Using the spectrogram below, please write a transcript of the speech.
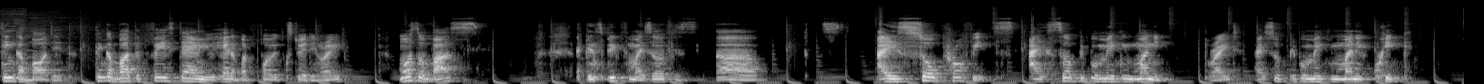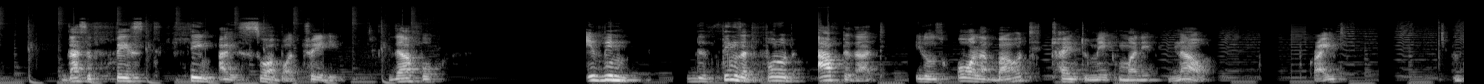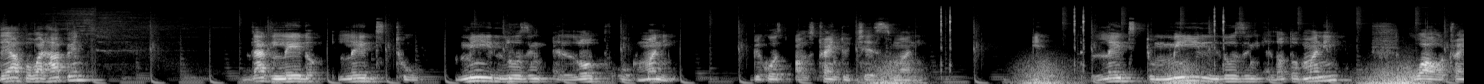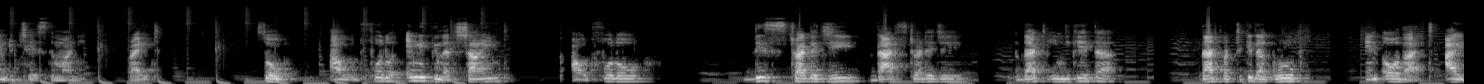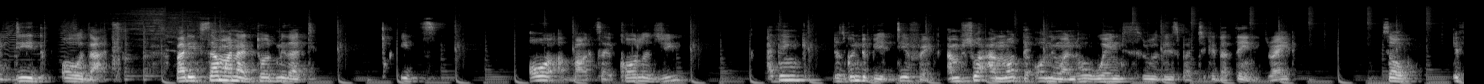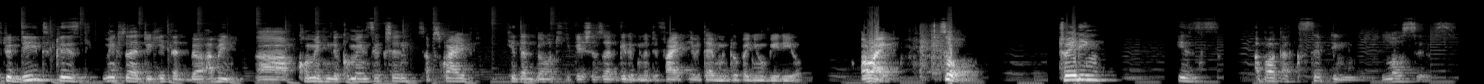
Think about it. Think about the first time you heard about forex trading right? Most of us i can speak for myself is uh, i saw profits. I saw people making money right? I saw people making money quick. That's the first thing I saw about trading. Therefore, even the things that followed after that, it was all about trying to make money now, right? Therefore, what happened? That led led to me losing a lot of money because I was trying to chase money. Led to me losing a lot of money while trying to chase the money, right? So I would follow anything that shined. I would follow this strategy, that strategy, that indicator, that particular group, and all that. I did all that. But if someone had told me that it's all about psychology I think there's going to be a different. I'm sure I'm not the only one who went through these particular things, right? So if you did, please make sure that you hit that bell. I mean, uh, comment in the comment section, subscribe, hit that bell notification so that you get notified every time we drop a new video. All right. So trading is about accepting losses.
